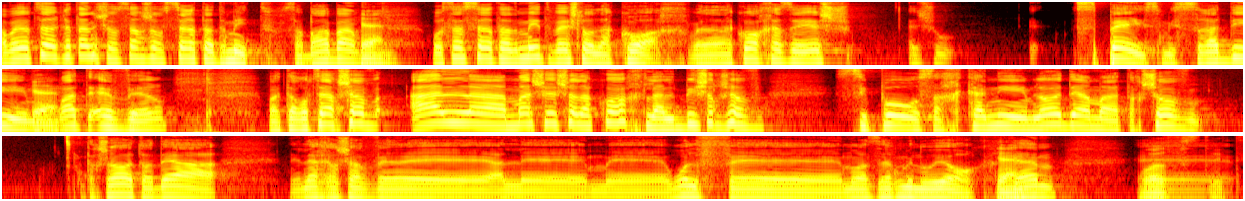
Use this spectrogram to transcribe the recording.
אבל יוצר קטן שעושה עכשיו סרט תדמית, סבבה? כן. הוא עושה סרט תדמית ויש לו לקוח, וללקוח הזה יש איזשהו space, משרדים, כן. whatever, ואתה רוצה עכשיו על מה שיש ללקוח להלביש עכשיו סיפור, שחקנים, לא יודע מה, תחשוב, תחשוב, אתה יודע, נלך עכשיו אה, על אה, אה, Wolf, נו, הזאב מניו יורק, כן. כן? וולף סטריט.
